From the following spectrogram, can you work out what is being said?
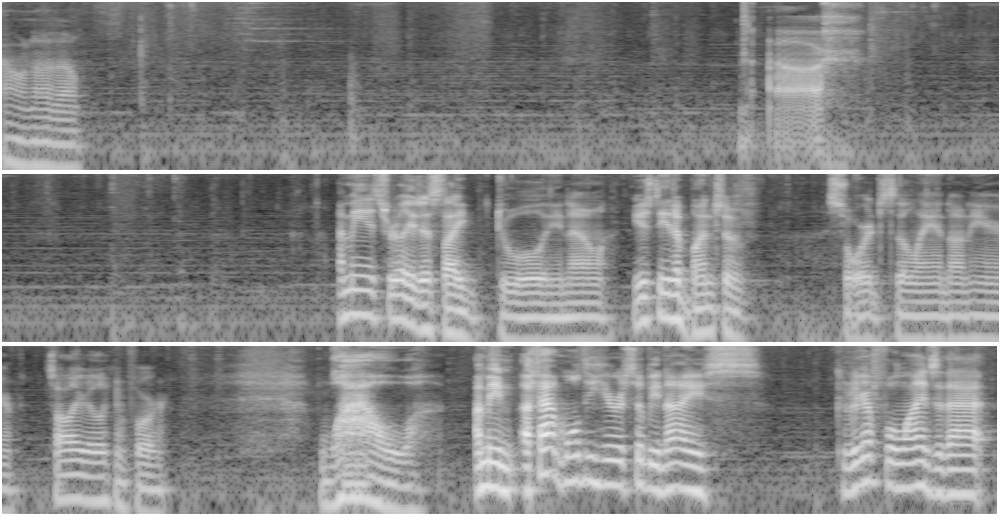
I don't know though. Ugh. I mean, it's really just like duel, you know? You just need a bunch of swords to land on here. That's all you're looking for. Wow. I mean, a fat multi here would still be nice. Because we got full lines of that.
